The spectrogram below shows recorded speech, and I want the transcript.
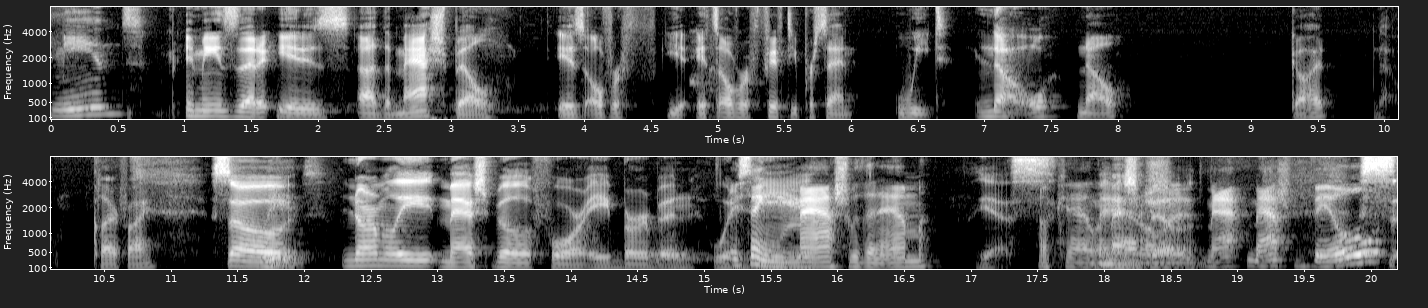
means? It means that it is uh, the mash bill is over. yeah, It's over fifty percent wheat. no, No. Go ahead. no. Clarify. So Please. normally mash bill for a bourbon would Are you saying be mash with an M? yes. Okay, I like mash that. bill. Ma- mash bill S-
